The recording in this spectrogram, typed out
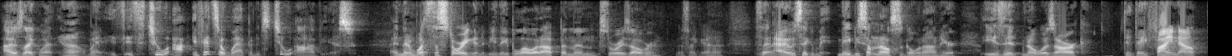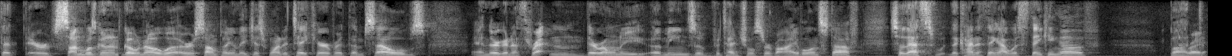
I was like, "Well, no, oh, man, it's, it's too, if it's a weapon, it's too obvious. And then what's the story going to be? They blow it up and then story's over? It's like, uh, so I was thinking, maybe something else is going on here. Is it Noah's Ark? Did they find out that their sun was going to go Noah or something and they just wanted to take care of it themselves? And they're going to threaten their only uh, means of potential survival and stuff. So that's the kind of thing I was thinking of. But Right.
